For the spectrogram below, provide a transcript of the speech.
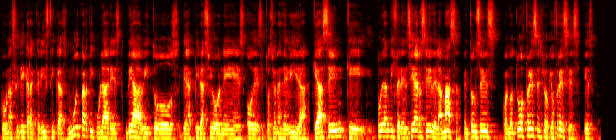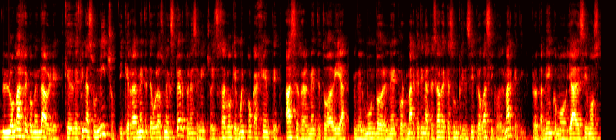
con una serie de características muy particulares de hábitos, de aspiraciones o de situaciones de vida que hacen que puedan diferenciarse de la masa. Entonces, cuando tú ofreces lo que ofreces, es lo más recomendable que definas un nicho y que realmente te vuelvas un experto en ese nicho. Y esto es algo que muy poca gente hace realmente todavía en el mundo del network marketing, a pesar de que es un principio básico del marketing. Pero también, como ya decimos,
